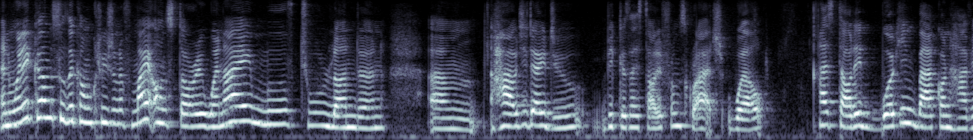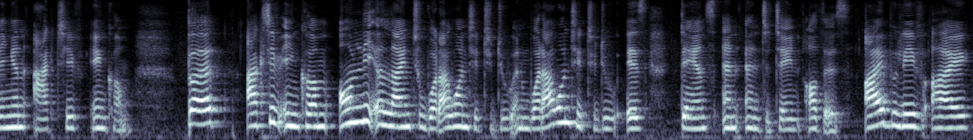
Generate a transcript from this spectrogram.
and when it comes to the conclusion of my own story, when I moved to London, um, how did I do? Because I started from scratch. Well, I started working back on having an active income. But active income only aligned to what I wanted to do, and what I wanted to do is dance and entertain others. I believe I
